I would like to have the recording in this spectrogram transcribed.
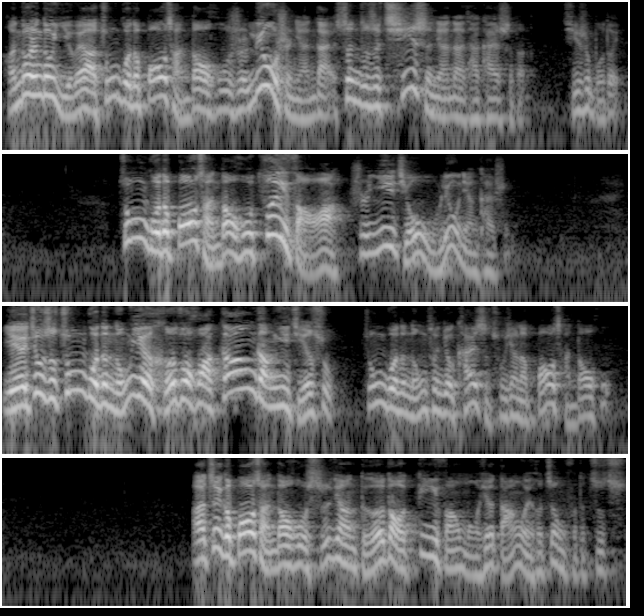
很多人都以为啊，中国的包产到户是六十年代甚至是七十年代才开始的，其实不对。中国的包产到户最早啊，是一九五六年开始，也就是中国的农业合作化刚刚一结束，中国的农村就开始出现了包产到户。啊，这个包产到户实际上得到地方某些党委和政府的支持，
